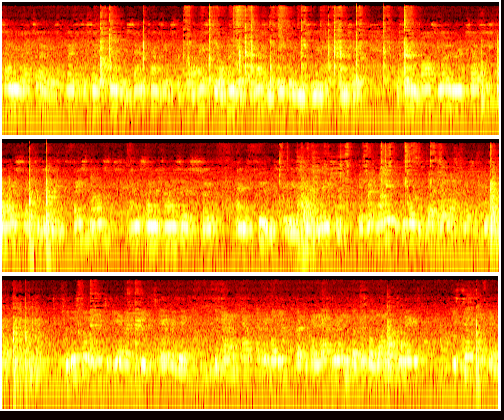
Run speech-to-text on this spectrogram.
Samuel Eto'o has pledged to send food and sanitizing supplies to 100,000 people in his native country. The former Barcelona and Chelsea star is set to donate face masks, hand sanitizer, soap and food to his foundation. It's we need people to start very much less possible. To do so, we need to be able to eat every day. We cannot help everybody, but we can help them for for one or two days. It's still something.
